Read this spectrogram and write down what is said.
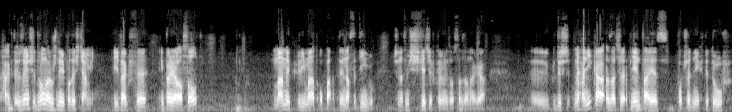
charakteryzują się dwoma różnymi podejściami. I tak w Imperial Assault mamy klimat oparty na settingu, czy na tym świecie, w którym jest osadzona gra. Y, gdyż mechanika zaczerpnięta jest z poprzednich tytułów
